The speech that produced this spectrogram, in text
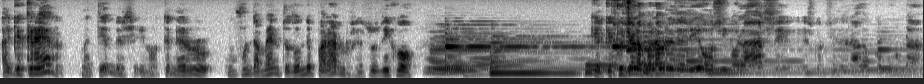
hay que creer, ¿me entiendes? Y no tener un fundamento, donde pararnos. Jesús dijo que el que escucha la palabra de Dios y no la hace es considerado como una.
